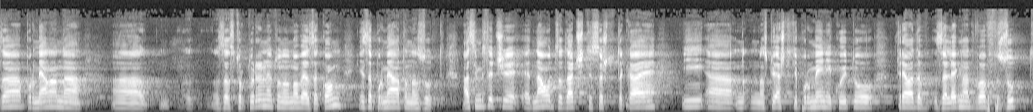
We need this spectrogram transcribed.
за промяна на за структурирането на новия закон и за промяната на ЗУД. Аз си мисля, че една от задачите също така е и а, настоящите промени, които трябва да залегнат в ЗУД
